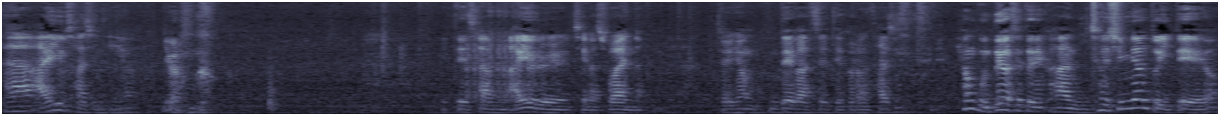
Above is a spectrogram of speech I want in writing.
다 아이유 사진이에요. 이런 거 이때 참 아이유를 제가 좋아했나 봅니다. 저희 형 군대 갔을 때 그런 사진들. 형 군대 갔을 때니까 한 2010년도 이때예요.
